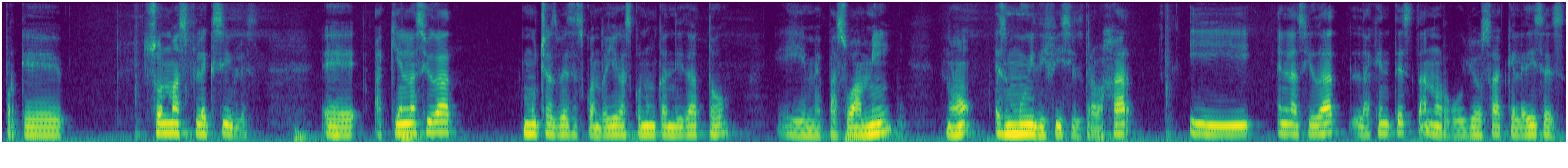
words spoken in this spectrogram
porque son más flexibles. Eh, aquí en la ciudad, muchas veces cuando llegas con un candidato, y me pasó a mí, ¿no? Es muy difícil trabajar y en la ciudad la gente es tan orgullosa que le dices,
